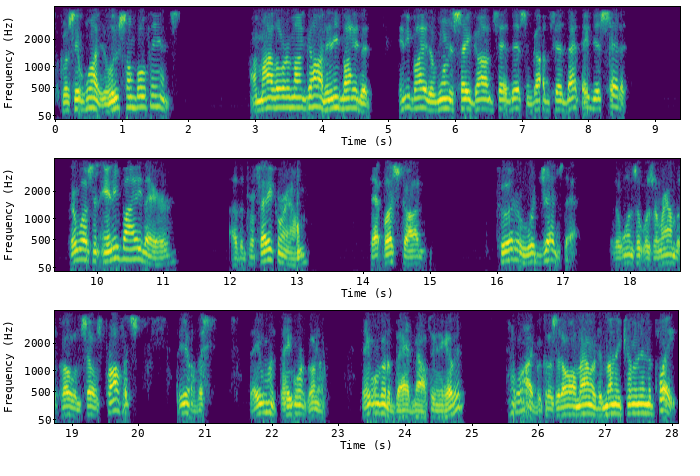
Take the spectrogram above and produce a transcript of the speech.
because it was loose on both ends. Oh my Lord and my God, anybody that anybody that wanted to say God said this and God said that, they just said it. There wasn't anybody there of the prophetic realm that blessed God could or would judge that. The ones that was around that called themselves prophets, you know, they they weren't they weren't gonna they weren't gonna badmouth any of it. Why? Because it all amounted to money coming in the plate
